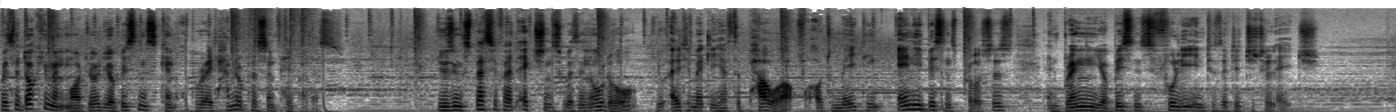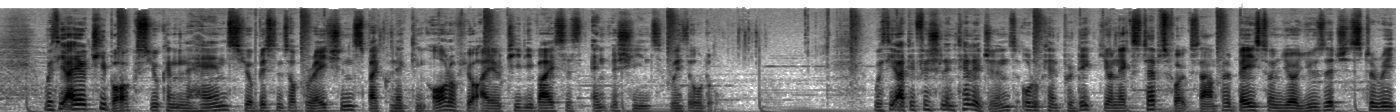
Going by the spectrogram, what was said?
With the document module, your business can operate 100% paperless. Using specified actions within Odoo, you ultimately have the power of automating any business process and bringing your business fully into the digital age. With the IoT box, you can enhance your business operations by connecting all of your IoT devices and machines with Odoo. With the artificial intelligence, Odoo can predict your next steps, for example, based on your usage history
